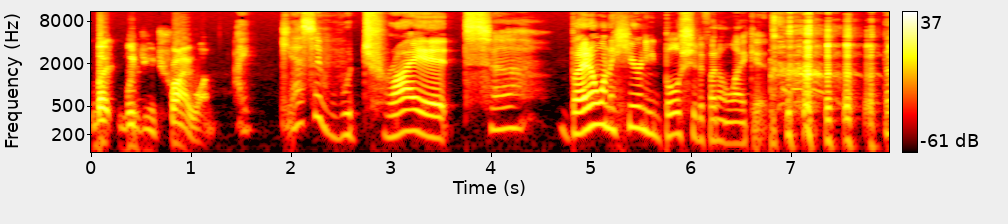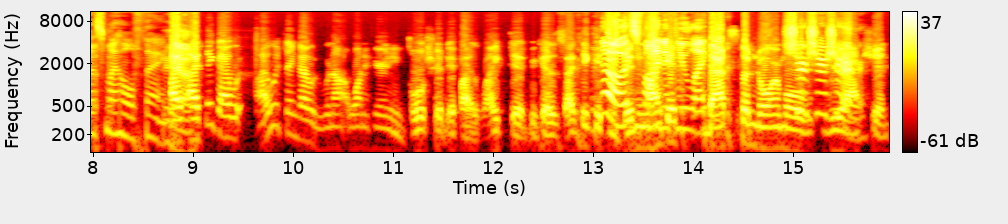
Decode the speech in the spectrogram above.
But would you try one? I guess I would try it, uh, but I don't want to hear any bullshit if I don't like it. That's my whole thing. Yeah. I, I think I would. I would think I would not want to hear any bullshit if I liked it because I think if No, you it's didn't fine like if it, you like it. that's the normal Sure, sure, sure. reaction.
